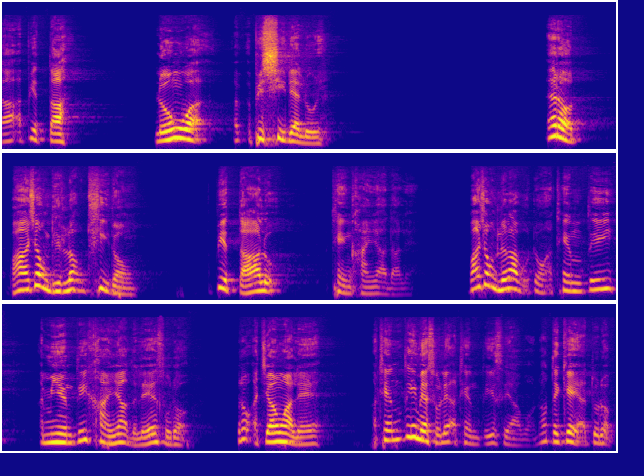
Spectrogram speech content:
ဒါအပြစ်သားလုံးဝအပြစ်ရှိတဲ့လူတွေအဲ့တော့ဘာကြောင့်ဒီလောက်ထိတောင်အပြစ်သားလို့အထင်ခံရတာလဲဘာကြောင့်ဒီလောက်တော့အထင်သေးအမြင်သေးခံရတယ်လဲဆိုတော့တို့အကြောင်းကလည်းအထင်သေးမယ်ဆိုလဲအထင်သေးเสียပါเนาะတကယ်တို့တို့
